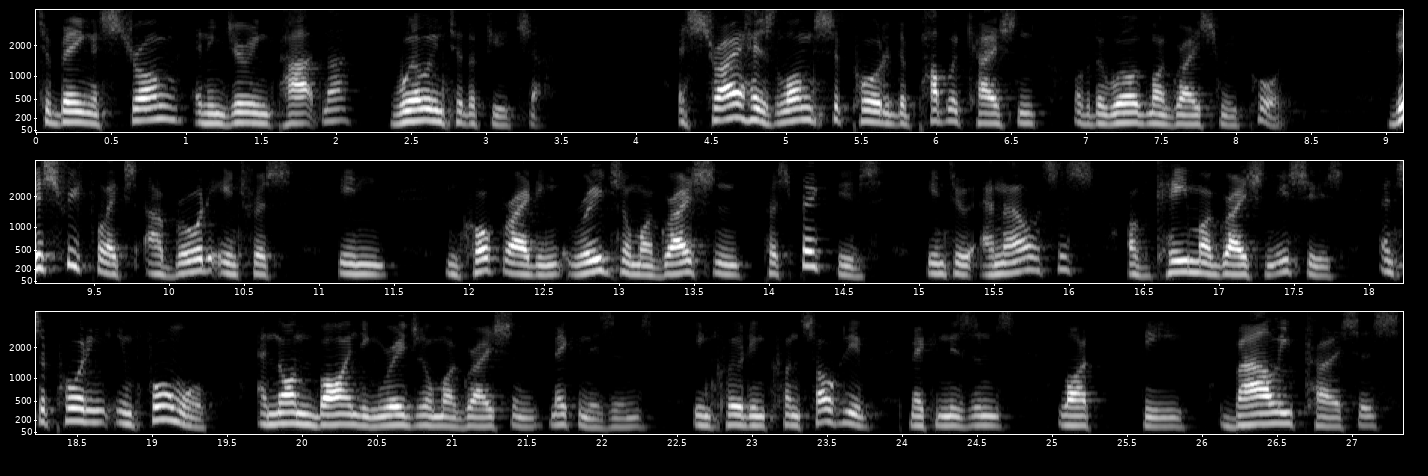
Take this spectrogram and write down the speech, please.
to being a strong and enduring partner well into the future. Australia has long supported the publication of the World Migration Report. This reflects our broad interests in incorporating regional migration perspectives into analysis of key migration issues and supporting informal and non-binding regional migration mechanisms, including consultative mechanisms like the Bali process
